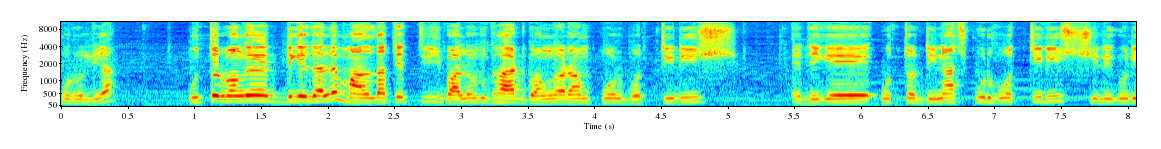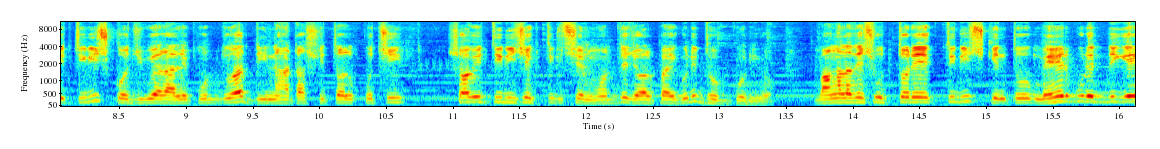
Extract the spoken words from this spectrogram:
পুরুলিয়া। উত্তরবঙ্গের দিকে গেলে মালদা তেত্রিশ, বালুরঘাট, গঙ্গারামপুর বত্রিশ, এদিকে উত্তর দিনাজপুর বত্রিশ, শিলিগুড়ি তিরিশ, কোচবিহার, আলিপুরদুয়ার, দিনহাটা, শীতলকুচি, সবই তিরিশ, একত্রিশের মধ্যে, জলপাইগুড়ি, ধূপগুড়িও। বাংলাদেশ উত্তরে একত্রিশ, কিন্তু মেহেরপুরের দিকে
